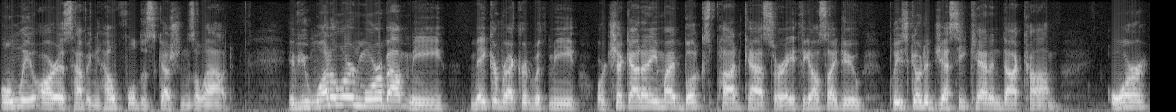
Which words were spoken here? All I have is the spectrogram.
only artists having helpful discussions allowed. If you want to learn more about me, make a record with me, or check out any of my books, podcasts, or anything else I do, please go to jessecannon.com or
